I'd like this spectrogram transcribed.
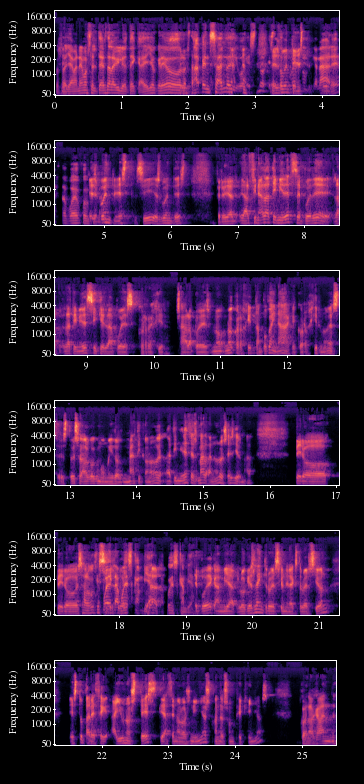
Pues lo llamaremos el test de la biblioteca. ¿eh? Yo creo, lo estaba pensando y digo, esto, es buen puede test. funcionar, ¿eh? Esto puede funcionar. Es buen test, sí, es buen test. Pero al final la timidez se puede, la, timidez sí que la puedes corregir. O sea, la puedes, no, no corregir, tampoco hay nada que corregir, ¿no? Esto, esto, es algo como muy dogmático, ¿no? La timidez es mala, no lo sé si es mala. Pero, pero es algo que sí la puedes cambiar, puedes cambiar. Se puede cambiar. Lo que es la introversión y la extroversión, esto parece, hay unos test que hacen a los niños cuando son pequeños, cuando acaban,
